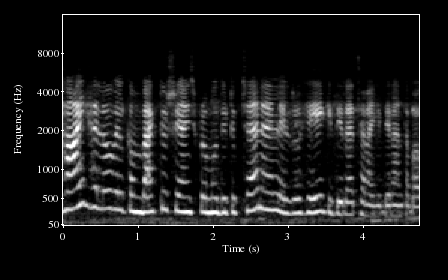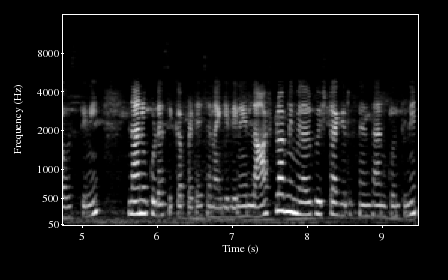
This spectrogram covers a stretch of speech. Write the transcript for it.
Hi hello welcome back to Shreyansh Pramod YouTube channel ಎಲ್ಲರೂ ಹೇಗಿದ್ದೀರಾ? ಚೆನ್ನಾಗಿದ್ದೀರಾ ಅಂತ ಭಾವಿಸ್ತೀನಿ. ನಾನು ಕೂಡ ಸಿಕ್ಕಾಪಟ್ಟೆ ಚೆನ್ನಾಗಿದ್ದೀನಿ. ಲಾಸ್ಟ್ ಬ್ಲಾಗ್ ನಿಮ್ಮೆಲ್ಲರಿಗೂ ಇಷ್ಟ ಆಗಿರುತ್ತೆ ಅಂತ ಅನ್ಕೊತೀನಿ.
